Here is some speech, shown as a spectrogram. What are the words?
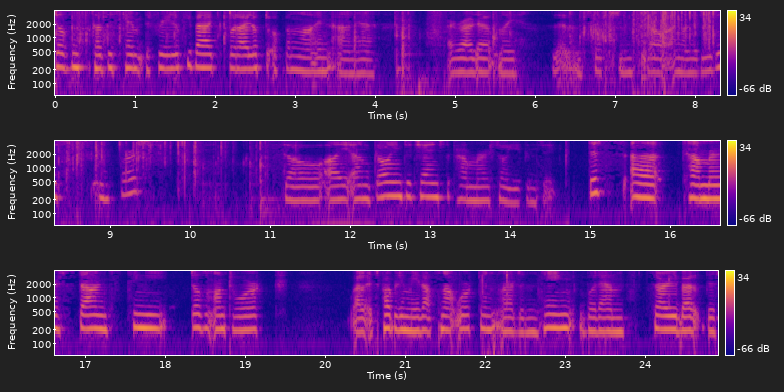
doesn't because this came with the free Lucky bag, but I looked it up online and uh, I wrote out my little instructions. So I'm going to do this one first. So I am going to change the camera so you can see. This uh, camera stand thingy doesn't want to work well it's probably me that's not working rather than thing but um sorry about this.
